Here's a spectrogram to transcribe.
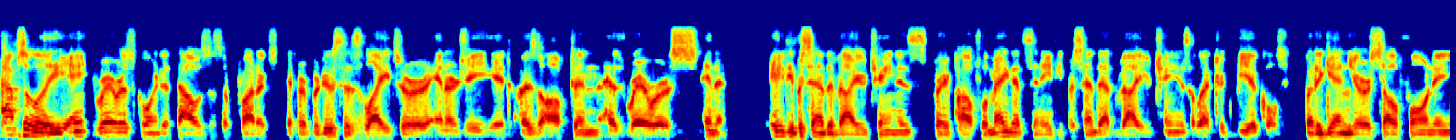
absolutely. Rare is going to thousands of products. If it produces light or energy, it is often has rare earths in it. 80% of the value chain is very powerful magnets, and 80% of that value chain is electric vehicles. But again, your cell phone and,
